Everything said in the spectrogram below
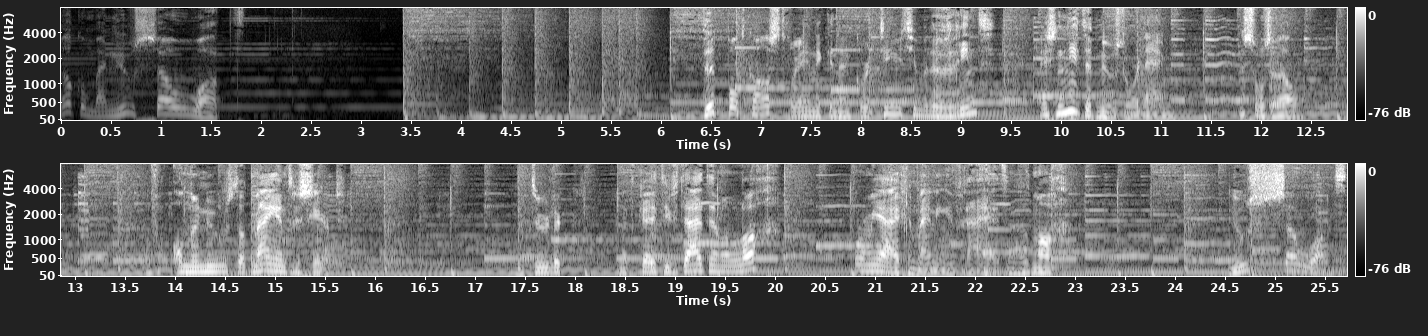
Welkom bij Nieuws So What. De podcast waarin ik in een kwartiertje met een vriend eens niet het nieuws doorneem. En soms wel. Over ander nieuws dat mij interesseert. Natuurlijk, met creativiteit en een lach vorm je eigen mening en vrijheid. En dat mag. Nieuws So What.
